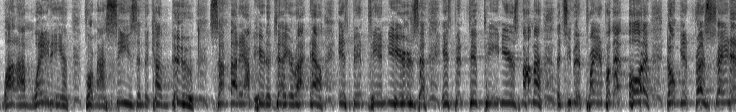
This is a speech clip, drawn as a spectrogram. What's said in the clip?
while I'm waiting uh, for my season to come due. Somebody, I'm here to tell you right now, it's been 10 years, uh, it's been 15 years, mama, that you've been praying for that boy. Don't get frustrated.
